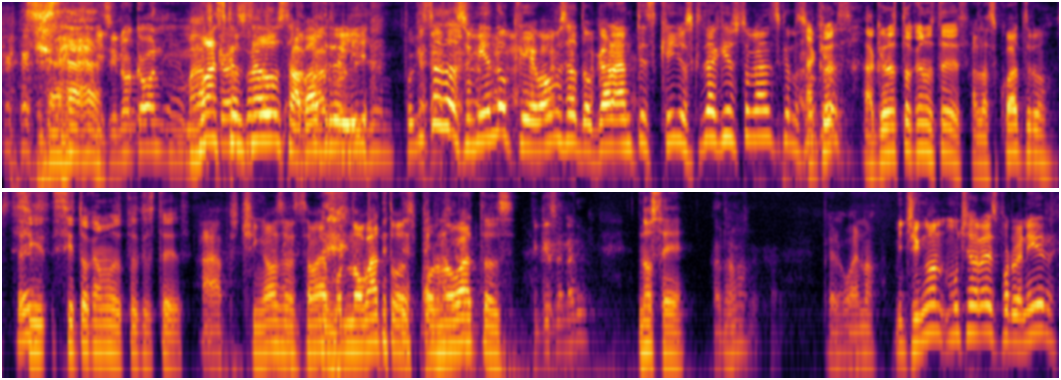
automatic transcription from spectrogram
Y si no acaban más, más, cansados a Bad Religion. ¿Por qué estás asumiendo que vamos a tocar antes que ellos? ¿Qué tal que ellos tocan antes que ¿A qué, nosotros? a qué horas tocan ustedes? A las 4. Sí, sí tocamos después que ustedes. Ah, pues chingamos a esta madre por novatos, por novatos. ¿En qué escenario? No sé. Ah, No. Pero bueno, mi chingón, muchas gracias por venir.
